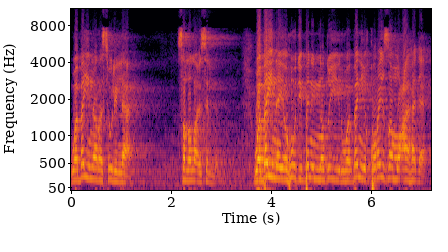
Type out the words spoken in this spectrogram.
وبين رسول الله صلى الله عليه وسلم. وبين يهود بني النضير وبني قريظة معاهدات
